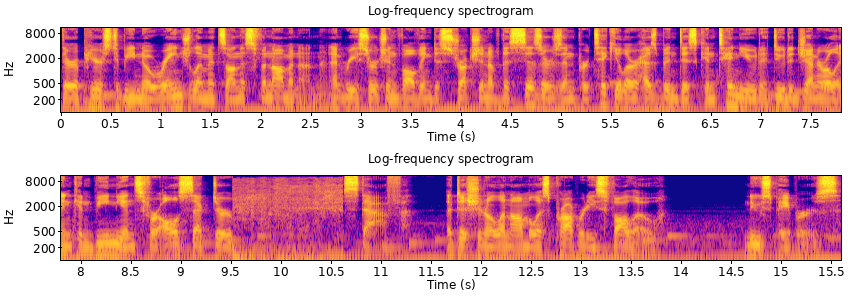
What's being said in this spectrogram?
There appears to be no range limits on this phenomenon, and research involving destruction of the scissors in particular has been discontinued due to general inconvenience for all sector staff. Additional anomalous properties follow, Newspapers.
